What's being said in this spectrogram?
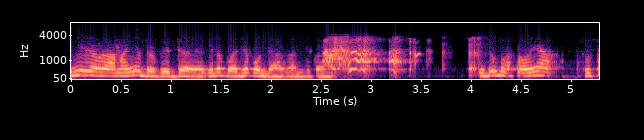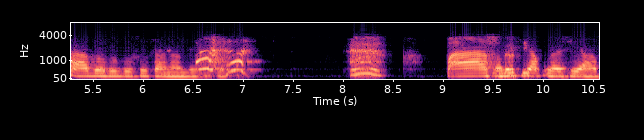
ini ranahnya udah beda ya. Kita banyak undangan bukan. itu masalahnya susah tuh susah nanti. pas berarti siap nggak siap?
